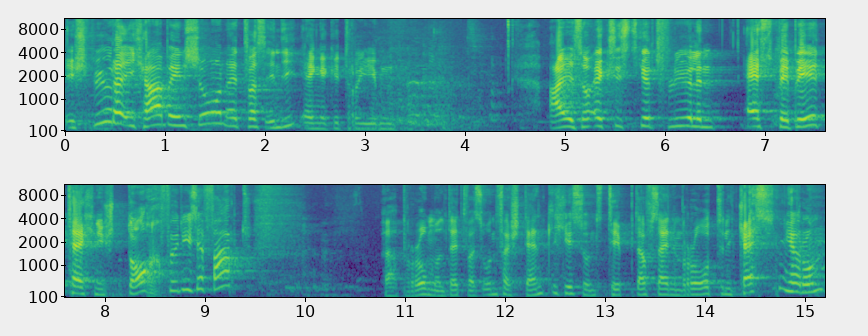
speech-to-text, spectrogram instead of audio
Ich spüre, ich habe ihn schon etwas in die Enge getrieben. Also existiert Flüelen SBB-technisch doch für diese Fahrt? Er brummelt etwas Unverständliches und tippt auf seinem roten Kästchen herum,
